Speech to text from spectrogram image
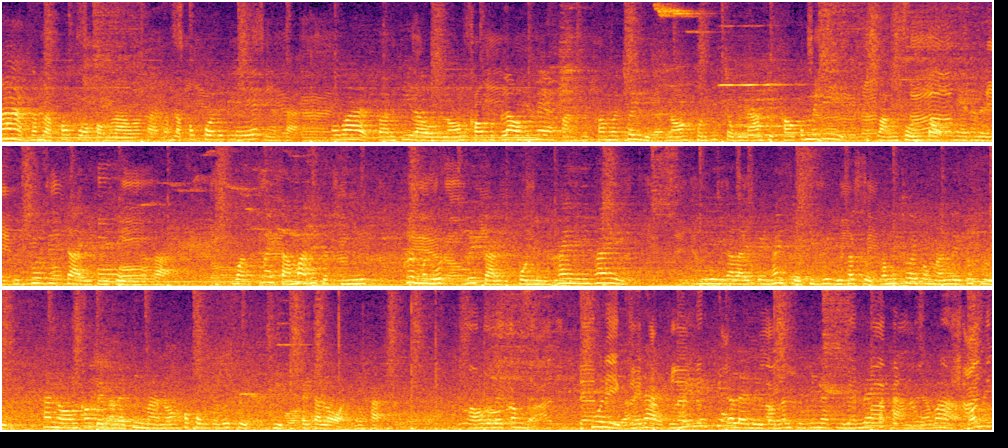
มากสำหรับครอบครัวของเราอะค่ะสำหรับครอบครัวเล็กๆเนี่ยค่ะ เพราะว่าตอนที่เราน้องเขาเล่าให้แม่ฟังคือเขามาช่วยเหลือน้องคนที่จมน้ำคือเขาก็ไม่ได้หวังผลตอบแทนอะไรคือช่วยด้วยใจจริงๆนะคะว่าไม่สามารถที่จะทิ้งเพื่อนมนุษย์ด้วยกันคนหนึ่งให้ให้ มีอะไรเป็นให้เสียชีวิตหรือถ้าเกิดเขาไม่ช่วยตรงนั้นเลยก็คือ ถ้าน้องเขาเป็นอะไรขึ้นมาน้องเขาคงจะรู้สึกผิดไปตลอดเนี่ยค่ะเขาก็เลยต้องแบบช่วยเหลือให้ได้คือไม่ไม่คิดอะไรเลยตอนนั้นคือวินาทีนั้นแม่ก็ถามเลยนะว่าบอสไม่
